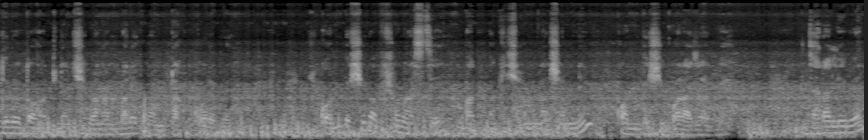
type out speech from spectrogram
দ্রুত হটলাইন সেবা নাম্বারে কন্ট্যাক্ট করবেন কম বেশির অপশন আসছে বাদ বাকি সামনাসামনি কম বেশি করা যাবে। যারা নেবেন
